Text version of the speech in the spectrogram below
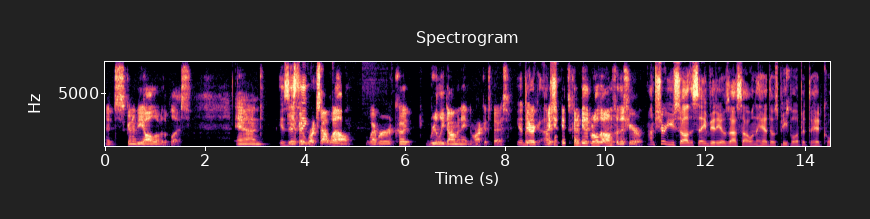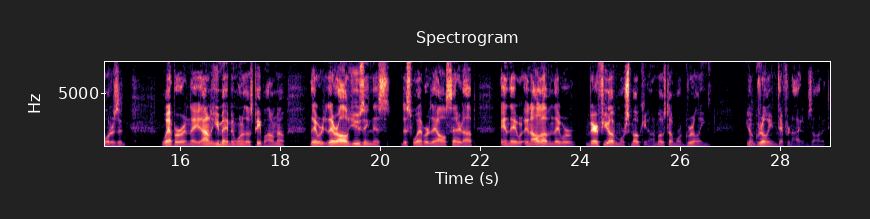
It's going to be all over the place, and Is this if thing, it works out well, Weber could really dominate the market space. You know, Derrick, it- I think it's going to be the grill to own for this year. I'm sure you saw the same videos I saw when they had those people up at the headquarters at Weber, and they I don't know you may have been one of those people I don't know. They were they were all using this this Weber. They all set it up, and they were and all of them they were very few of them were smoking on. Most of them were grilling, you know, grilling different items on it.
